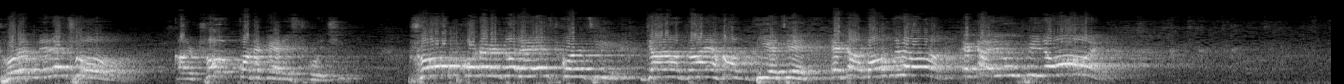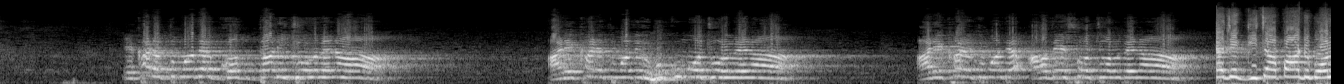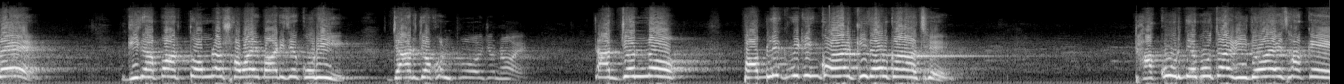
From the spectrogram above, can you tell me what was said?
ধরে মেরেছ। কাল সব কটাকে অ্যারেস্ট করেছি। সব কটাকে কাল অ্যারেস্ট করেছি। যারা গায়ে হাত দিয়েছে, এটা বাংলা, এটা ইউপি নয় এখানে তোমাদের গদ্দারি চলবে না। আর এখানে তোমাদের হুকুমও চলবে না। আর এখানে তোমাদের আদেশও চলবে না। যে গীতা পাঠ বলে, গীতা পাঠ তো আমরা সবাই বাড়িতে করি, যার যখন প্রয়োজন হয়। তার জন্য পাবলিক মিটিং করার কি দরকার আছে? ঠাকুর দেবতা হৃদয়ে থাকে,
